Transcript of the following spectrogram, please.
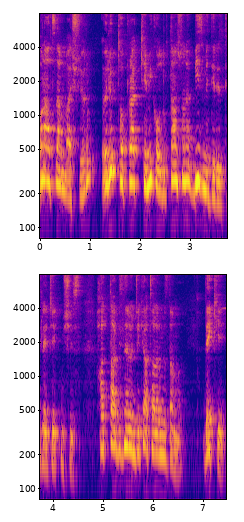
16'dan başlıyorum. Ölüp toprak kemik olduktan sonra biz mi diriltilecekmişiz? Hatta bizden önceki atalarımız da mı? De ki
